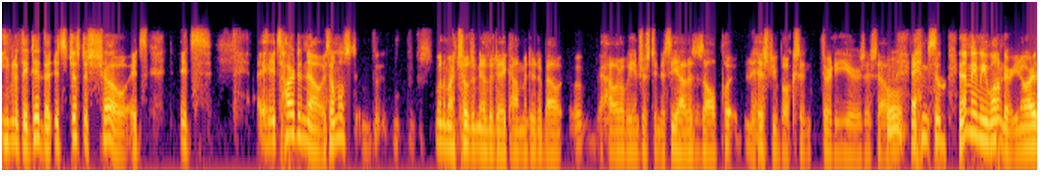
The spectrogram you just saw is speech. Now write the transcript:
even if they did that, it's just a show. It's it's it's hard to know. It's almost one of my children the other day commented about uh, how it'll be interesting to see how this is all put in the history books in 30 years or so. Mm. And so and that made me wonder, you know, are,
